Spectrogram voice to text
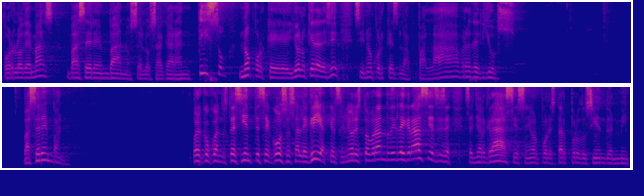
Por lo demás va a ser en vano, se los garantizo, no porque yo lo quiera decir, sino porque es la palabra de Dios. Va a ser en vano. Porque cuando usted siente ese gozo, esa alegría que el Señor está obrando, dile gracias. Dice, Señor, gracias, Señor, por estar produciendo en mí.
